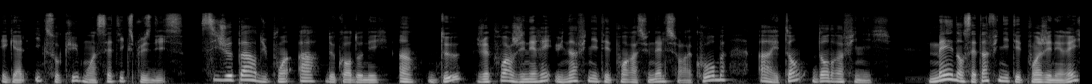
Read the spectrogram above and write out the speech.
égale x au cube moins 7x plus 10. Si je pars du point A de coordonnées 1, 2, je vais pouvoir générer une infinité de points rationnels sur la courbe, A étant d'ordre infini. Mais dans cette infinité de points générés,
